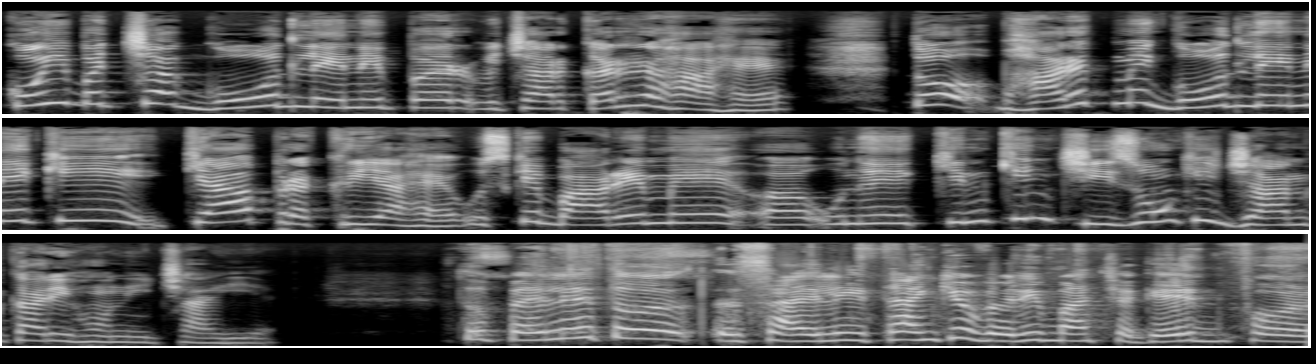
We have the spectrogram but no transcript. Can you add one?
कोई बच्चा गोद लेने पर विचार कर रहा है तो भारत में गोद लेने की क्या प्रक्रिया है? उसके बारे में uh, उन्हें किन किन चीज़ों की जानकारी होनी चाहिए? तो पहले तो Saili thank you very much again for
